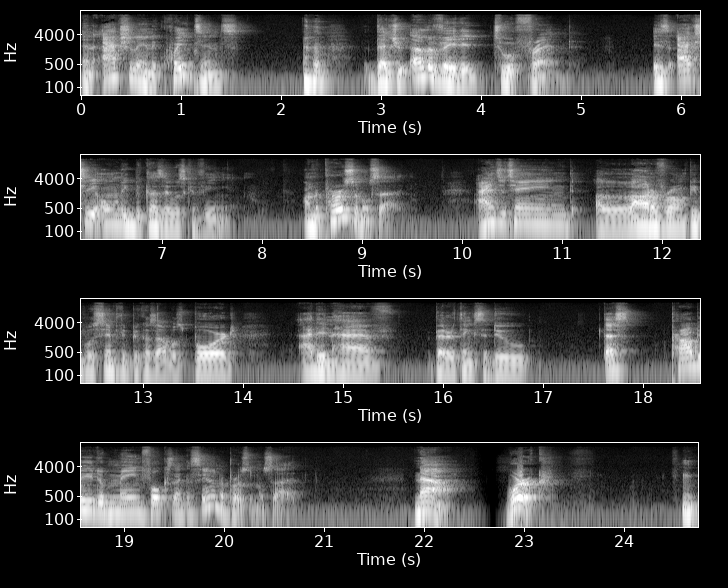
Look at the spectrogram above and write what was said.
And actually an acquaintance that you elevated to a friend is actually only because it was convenient. On the personal side, I entertained a lot of wrong people simply because I was bored. I didn't have better things to do. That's probably the main focus I can say on the personal side. Now, work. Hmm.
